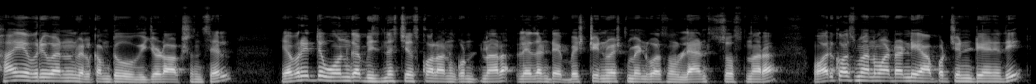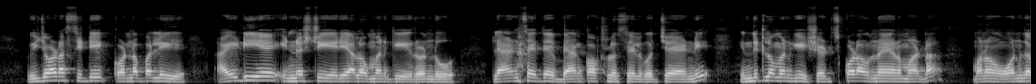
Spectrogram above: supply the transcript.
Hi everyone welcome to Vijayawada auction sale ఎవరైతే ఓన్గా బిజినెస్ చేసుకోవాలనుకుంటున్నారా లేదంటే బెస్ట్ ఇన్వెస్ట్మెంట్ కోసం ల్యాండ్స్ చూస్తున్నారా వారి కోసమే అనమాట అండి ఆపర్చునిటీ అనేది. Vijayawada city Kondapalli IDA industry ఏరియాలో మనకి రెండు ల్యాండ్స్ అయితే బ్యాంకాక్స్లో సేల్కి వచ్చాయండి. ఇందులో మనకి షెడ్స్ కూడా ఉన్నాయన్నమాట. మనం ఓన్గా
